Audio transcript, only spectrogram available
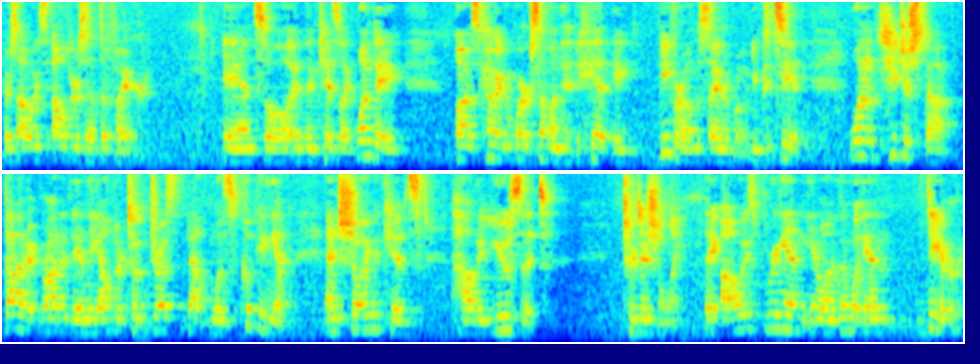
there's always elders at the fire. And so, and then kids, like one day when I was coming to work, someone had hit a beaver on the side of the road. You could see it. One of the teachers stopped, got it, brought it in. The elder took, dressed it out, and was cooking it and showing the kids how to use it traditionally. They always bring in, you know, and then in deer,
